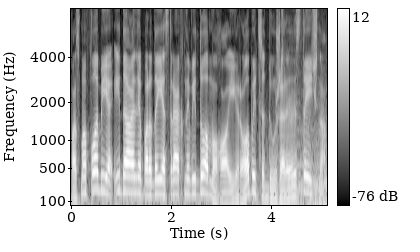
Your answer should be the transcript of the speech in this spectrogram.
Фасмофобія ідеально передає страх невідомого і робить це дуже реалістично.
